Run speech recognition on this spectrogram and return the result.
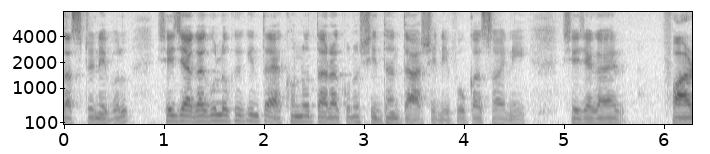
সাস্টেনেবল সেই জায়গাগুলোকে কিন্তু এখনও তারা কোনো সিদ্ধান্তে আসেনি ফোকাস হয়নি। সেই জায়গায় ফার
